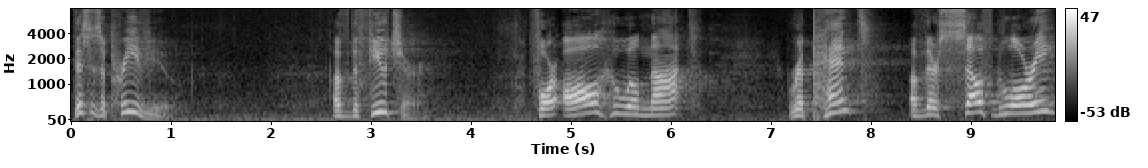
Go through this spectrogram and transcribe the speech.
This is a preview of the future for all who will not repent of their self glory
